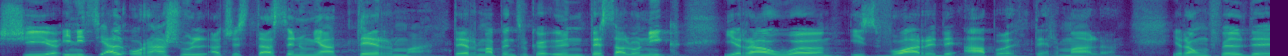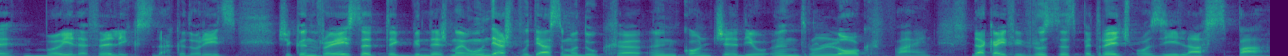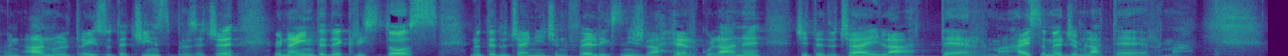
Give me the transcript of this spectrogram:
Și uh, inițial orașul acesta se numea Terma. Terma pentru că în Tesalonic erau uh, izvoare de apă termală. Era un fel de băile Felix, dacă doriți, și când vrei să te gândești, măi, unde aș putea să mă duc uh, în concediu, într-un loc fain? Dacă ai fi vrut să-ți petreci o zi la Spa în anul 315, înainte de Hristos, nu te duceai nici în Felix, nici la Herculane, ci te duceai la Terma. Hai să mergem la Terma.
